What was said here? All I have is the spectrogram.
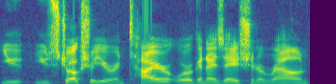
you you structure your entire organization around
